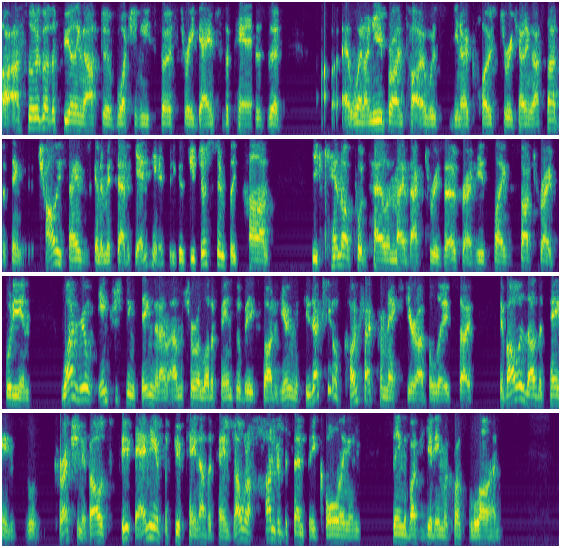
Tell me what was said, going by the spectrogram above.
I sort of got the feeling after watching his first three games for the Panthers that uh, when I knew Brian To'o was, you know, close to returning, I started to think Charlie Staines is going to miss out again here because you just simply can't, you cannot put Taylan May back to reserve grade. He's playing such great footy. And one real interesting thing that I'm, I'm sure a lot of fans will be excited hearing is he's actually off contract from next year, I believe. So if I was other teams, well, correction, if I was any of the 15 other teams, I would 100% be calling and seeing if I could get him across the line.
